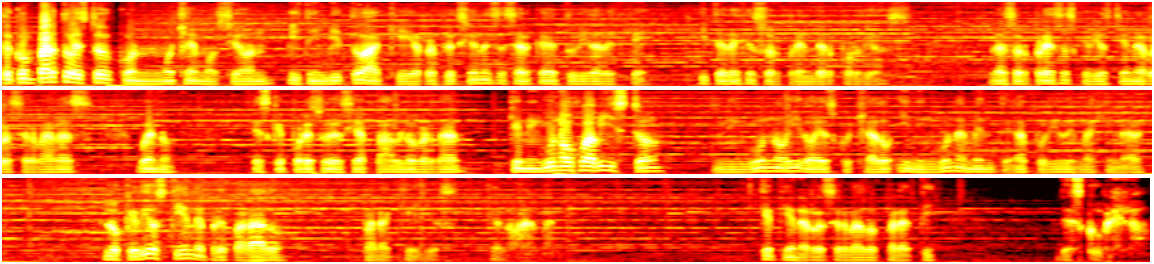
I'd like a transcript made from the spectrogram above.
Te comparto esto con mucha emoción y te invito a que reflexiones acerca de tu vida de fe y te dejes sorprender por Dios. Las sorpresas que Dios tiene reservadas, bueno, es que por eso decía Pablo, ¿verdad? Que ningún ojo ha visto, ningún oído ha escuchado y ninguna mente ha podido imaginar lo que Dios tiene preparado para aquellos que lo aman. ¿Qué tiene reservado para ti? Descúbrelo.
